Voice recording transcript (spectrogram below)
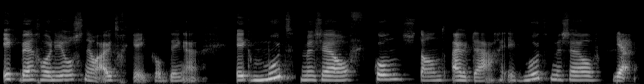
Ik ben gewoon heel snel uitgekeken op dingen. Ik moet mezelf constant uitdagen. Ik moet mezelf. Ja.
